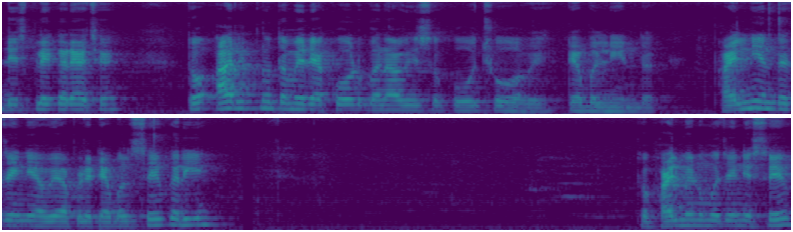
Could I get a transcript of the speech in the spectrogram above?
ડિસ્પ્લે કર્યા છે. તો આ રીતનું તમે રેકોર્ડ બનાવી શકો છો હવે ટેબલની અંદર. ફાઇલની અંદર જઈને હવે આપણે ટેબલ સેવ કરીએ. તો ફાઇલ મેનુમાં જઈને સેવ.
